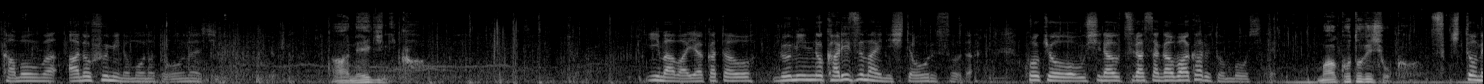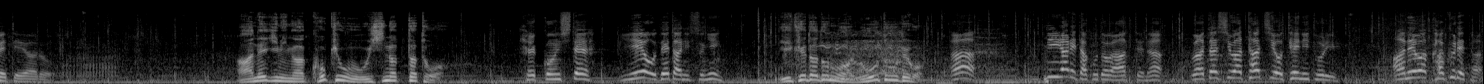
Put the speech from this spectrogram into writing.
家紋はあの文のものと同じ。姉君か。今は館を流民の仮住まいにしておるそうだ。故郷を失う辛さがわかると申して。まことでしょうか。突き止めてやろう。姉君が故郷を失ったとは。結婚して家を出たに過ぎん池田殿は老頭では。ああ見られたことがあってな。私は太刀を手に取り姉は隠れた。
